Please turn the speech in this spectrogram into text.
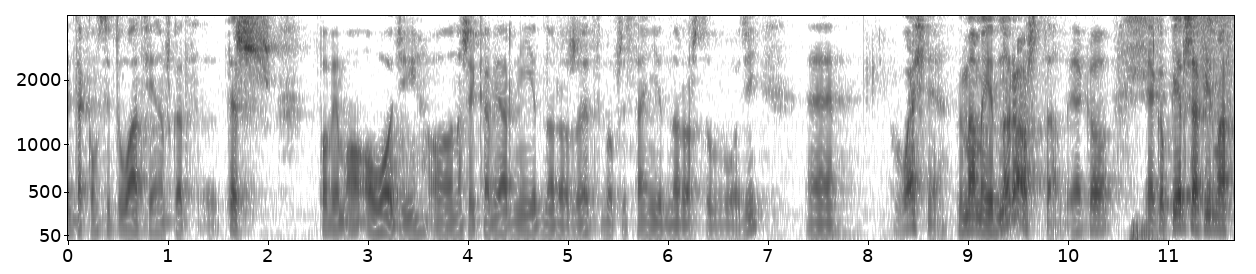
y, taką sytuację, na przykład y, też powiem o, o, Łodzi, o naszej kawiarni Jednorożec, bo przystaje jednorożców w Łodzi. Właśnie, my mamy jednorożca. Jako, jako pierwsza firma w,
